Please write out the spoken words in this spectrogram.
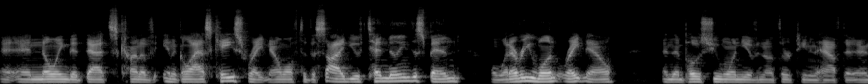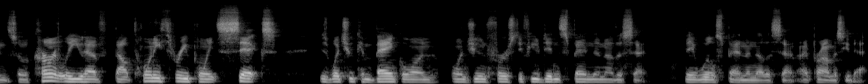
and knowing that that's kind of in a glass case right now off to the side, you have 10 million to spend on whatever you want right now and then post Q1 you have another 13 and a half end. So currently you have about 23.6 is what you can bank on on June 1st if you didn't spend another cent. They will spend another cent. I promise you that.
